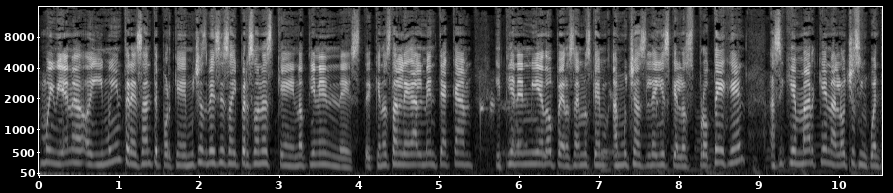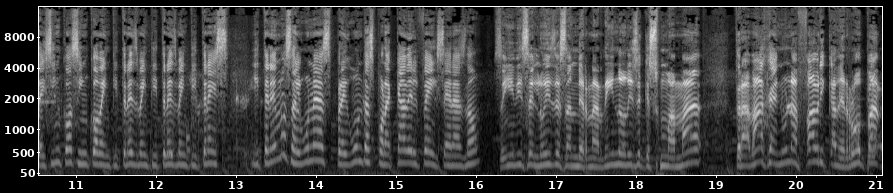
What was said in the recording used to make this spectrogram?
Muy bien, ah, y muy interesante porque muchas veces hay personas que no tienen, este, que no están legalmente acá y tienen miedo, pero sabemos que hay muchas leyes que los protegen, así que marquen al 855-523-2323. Y tenemos algunas preguntas por acá del Face, ¿eras, no? Sí, dice Luis de San Bernardino, dice que su mamá trabaja en una fábrica de ropa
